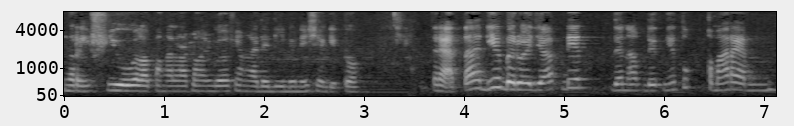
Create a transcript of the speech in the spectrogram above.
nge-review lapangan-lapangan golf yang ada di Indonesia gitu. Ternyata dia baru aja update dan update-nya tuh kemarin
